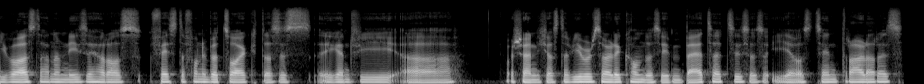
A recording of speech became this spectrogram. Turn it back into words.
ich war aus der Anamnese heraus fest davon überzeugt, dass es irgendwie äh, wahrscheinlich aus der Wirbelsäule kommt, dass eben beidseits ist, also eher was Zentraleres.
